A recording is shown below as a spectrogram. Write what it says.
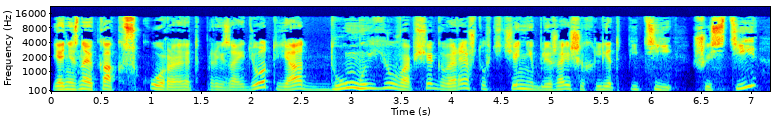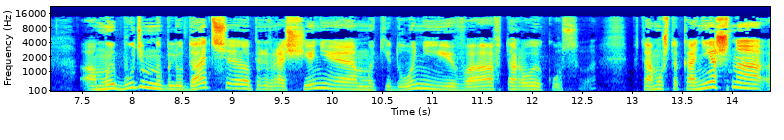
Я не знаю, как скоро это произойдет. Я думаю, вообще говоря, что в течение ближайших лет пяти-шести а мы будем наблюдать э, превращение Македонии во второе Косово. Потому что, конечно, э,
